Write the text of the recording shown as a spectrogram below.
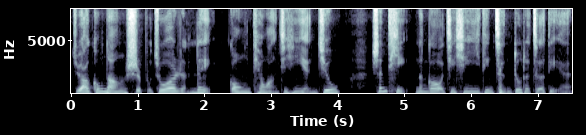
主要功能是捕捉人类，供天网进行研究。身体能够进行一定程度的折叠。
